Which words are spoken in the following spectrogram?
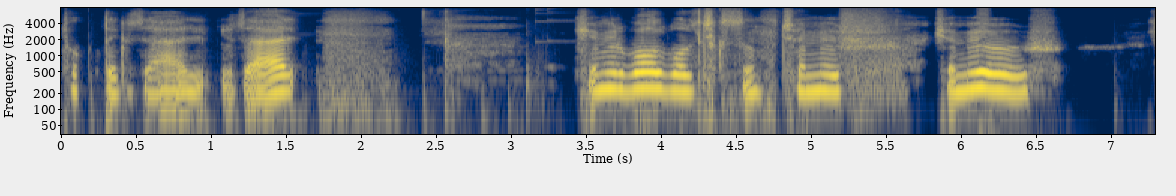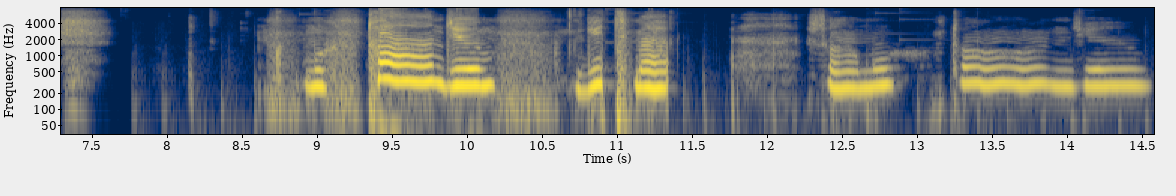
Çok da güzel, güzel. Kömür bol bol çıksın. Kömür, kömür. Muhtacım gitme. Sana muhtacım.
